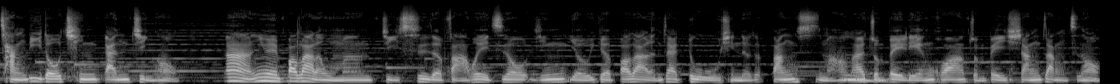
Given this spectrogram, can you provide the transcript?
场地都清干净哦。那因为包大人，我们几次的法会之后，已经有一个包大人在度无形的方式嘛，哈、嗯他在准备莲花、准备香这样子哦，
